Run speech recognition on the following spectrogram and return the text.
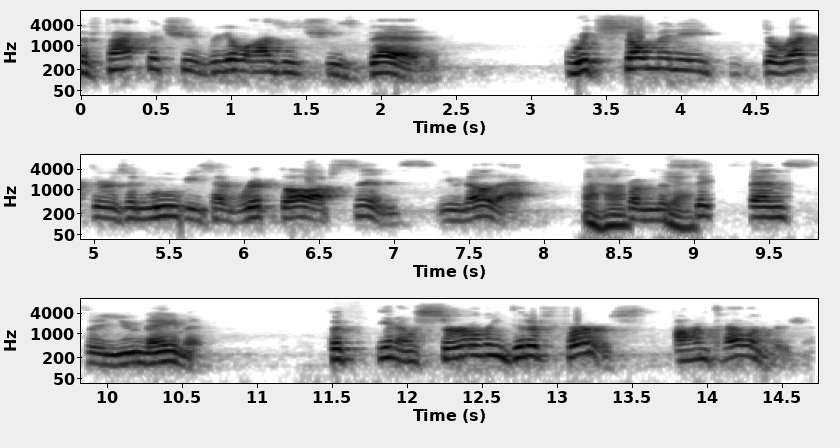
the fact that she realizes she's dead, which so many directors and movies have ripped off since, you know that, Uh-huh. from The yeah. Sixth Sense to you name it. But, you know, Serling did it first on television.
